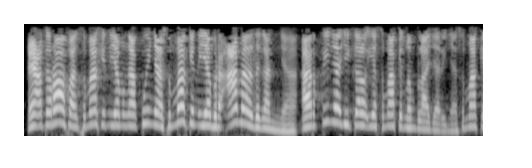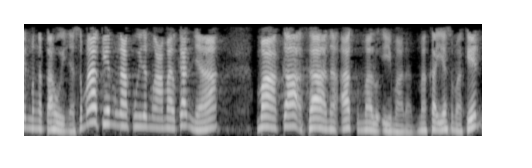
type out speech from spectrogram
I'tirafan semakin ia mengakuinya, semakin ia beramal dengannya. Artinya jika ia semakin mempelajarinya, semakin mengetahuinya, semakin mengakui dan mengamalkannya, maka karena akmalu imanan. Maka ia semakin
